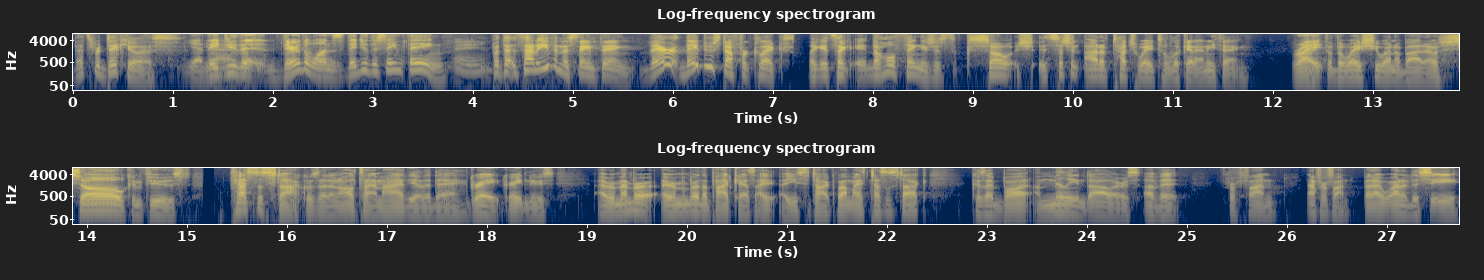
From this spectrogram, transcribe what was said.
That's ridiculous. yeah, they do the. They're the ones. They do the same thing. Right. But that's not even the same thing. They're they do stuff for clicks. Like it's like it, the whole thing is just so. It's such an out of touch way to look at anything. Right. Like the, the way she went about it, I was so confused. Tesla stock was at an all time high the other day. Great, great news. I remember. I remember on the podcast I, I used to talk about my Tesla stock because I bought a million dollars of it for fun. Not for fun, but I wanted to see.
